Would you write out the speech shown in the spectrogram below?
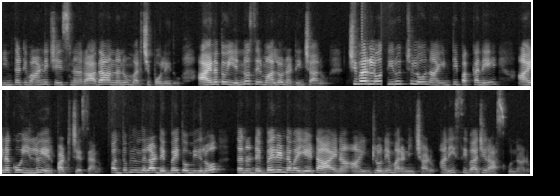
ఇంతటి వాణ్ణి చేసిన రాధా అన్నను మర్చిపోలేదు. ఆయనతో ఎన్నో సినిమాల్లో నటించాను. చివర్లో తిరుచులో నా ఇంటి పక్కనే ఆయనకో ఇల్లు ఏర్పాటు చేశాను. పంతొమ్మిది వందల డెబ్బై తొమ్మిదిలో తన డెబ్బై రెండవ ఏట ఆయన ఆ ఇంట్లోనే మరణించాడు అని శివాజీ రాసుకున్నాడు.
